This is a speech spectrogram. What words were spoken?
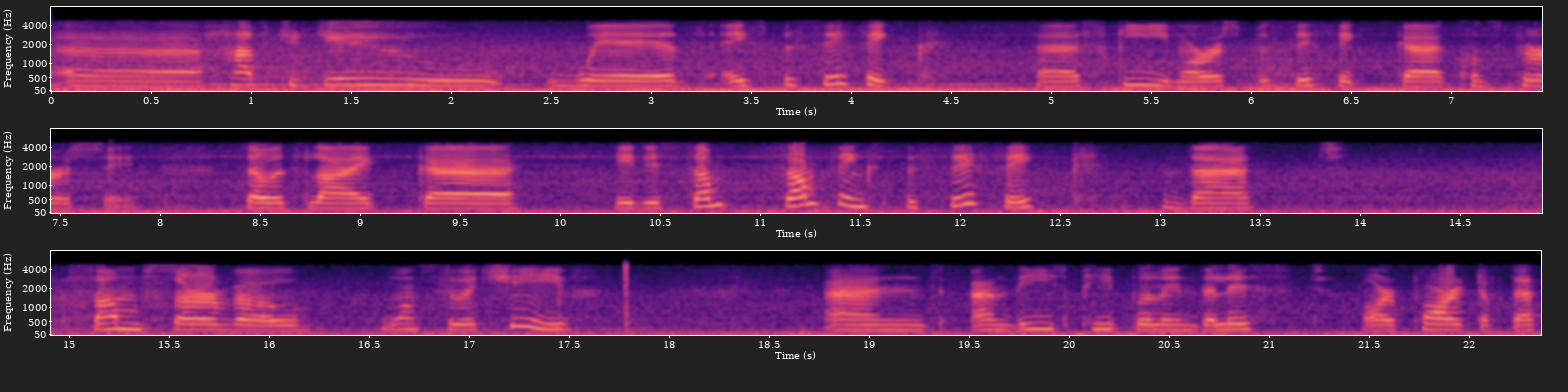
uh, have to do with a specific scheme or a specific uh, conspiracy. So it's like uh, it is some something specific that some servo wants to achieve, and and these people in the list are part of that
